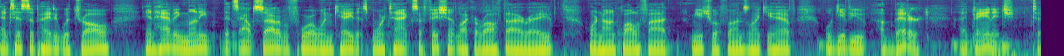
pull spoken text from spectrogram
anticipated withdrawal, and having money that's outside of a 401k that's more tax efficient, like a Roth IRA or non qualified mutual funds like you have, will give you a better advantage to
